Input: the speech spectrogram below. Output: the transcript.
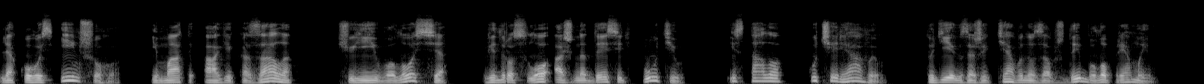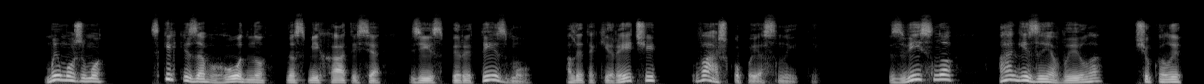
для когось іншого, і мати Агі казала, що її волосся відросло аж на 10 футів і стало кучерявим, тоді як за життя воно завжди було прямим. Ми можемо скільки завгодно насміхатися зі спіритизму, але такі речі важко пояснити. Звісно, Агі заявила, що коли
